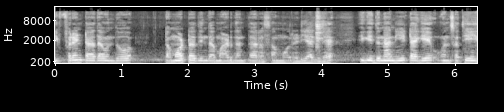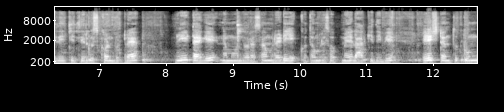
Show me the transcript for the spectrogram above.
ಡಿಫ್ರೆಂಟ್ ಆದ ಒಂದು ಟೊಮೊಟೊದಿಂದ ಮಾಡಿದಂಥ ರಸಮ್ಮು ರೆಡಿಯಾಗಿದೆ. ಈಗ ಇದನ್ನ ನೀಟಾಗಿ ಒಂದು ಸತಿ ಈ ರೀತಿ ತಿರುಗಿಸ್ಕೊಂಡ್ಬಿಟ್ರೆ ನೀಟಾಗಿ ನಮ್ಮ ಒಂದು ರಸಮ್ ರೆಡಿ. ಕೊತ್ತಂಬರಿ ಸೊಪ್ಪು ಮೇಲೆ ಹಾಕಿದ್ದೀವಿ ಟೇಸ್ಟ್ ಅಂತೂ ತುಂಬ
